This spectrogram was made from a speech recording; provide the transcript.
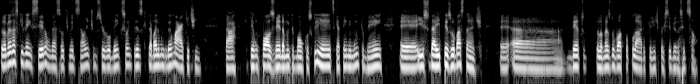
pelo menos as que venceram nessa última edição, a gente observou bem que são empresas que trabalham muito bem o marketing tá? Tem um pós-venda muito bom com os clientes, que atendem muito bem. É, isso daí pesou bastante é, uh, dentro, pelo menos, do voto popular que a gente percebeu nessa edição.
